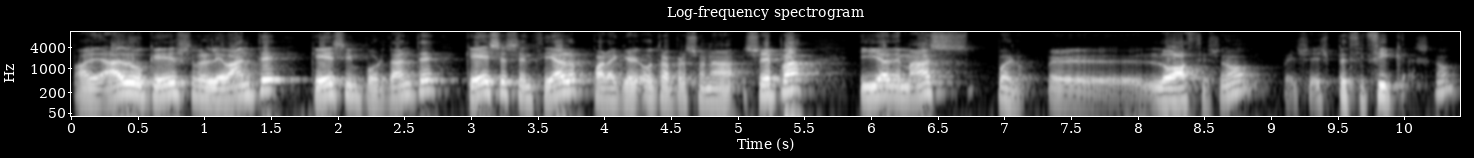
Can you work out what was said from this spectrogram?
algo que es relevante, que es importante, que es esencial para que otra persona sepa, y además, bueno, eh, lo haces, ¿no? especificas, ¿no?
